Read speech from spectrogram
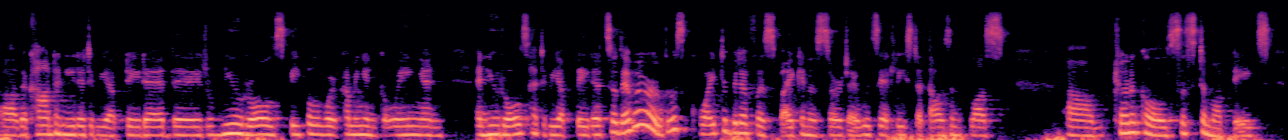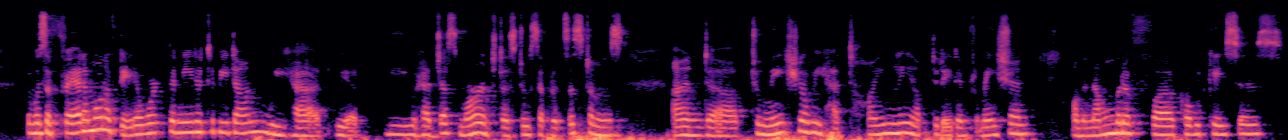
Uh, the content needed to be updated. The new roles, people were coming and going and, and new roles had to be updated. So there were, there was quite a bit of a spike in a surge. I would say at least a thousand plus um, clinical system updates. There was a fair amount of data work that needed to be done. We had, we had, we had just merged as two separate systems and uh, to make sure we had timely up-to-date information on the number of uh, COVID cases,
